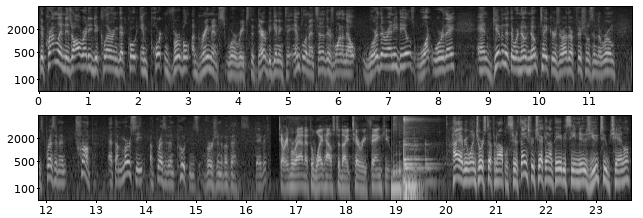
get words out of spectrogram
The Kremlin is already declaring that, quote, important verbal agreements were reached that they're beginning to implement. Senators want to know were there any deals? What were they? And given that there were no note takers or other officials in the room, is President Trump at the mercy of President Putin's version of events? David? Terry Moran at the White House tonight. Terry, thank you. Hi, everyone. George Stephanopoulos here. Thanks for checking out the ABC News YouTube channel.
